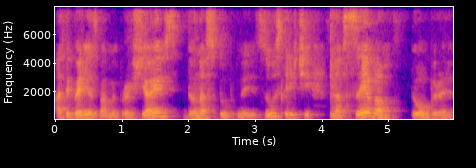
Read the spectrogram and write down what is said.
А тепер я з вами прощаюсь. До наступної зустрічі. На все вам добре!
